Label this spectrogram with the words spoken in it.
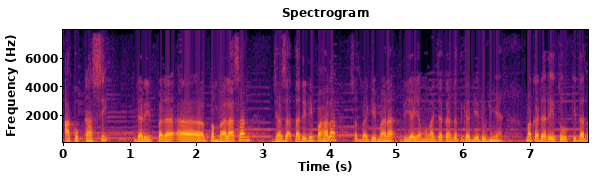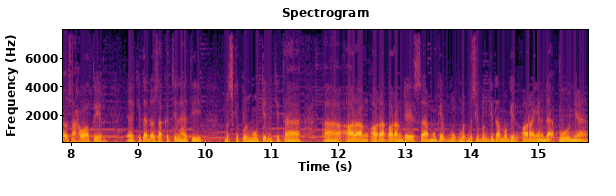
aku kasih daripada uh, pembalasan jaza tadi ini pahala sebagaimana dia yang mengajarkan ketika dia dunia. Maka dari itu kita tidak usah khawatir, ya, kita tidak usah kecil hati. Meskipun mungkin kita orang-orang uh, orang desa, mungkin meskipun kita mungkin orang yang tidak punya,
